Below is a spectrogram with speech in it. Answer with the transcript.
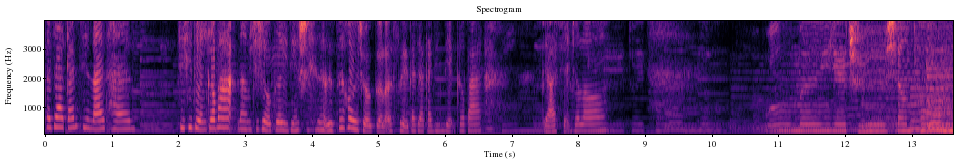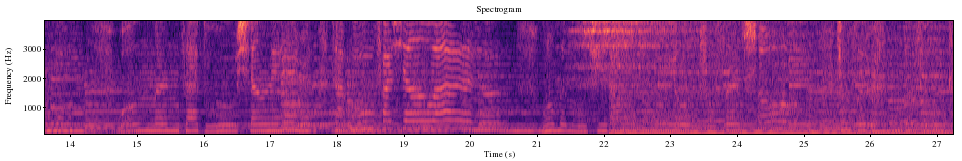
大家赶紧来谈，继续点歌吧。那么这首歌已经是现在的最后一首歌了，所以大家赶紧点歌吧。不要闲着喽。我们也只像朋友，我们再不像恋人，再无法相爱了。我们默契到不用说分手，就自然的分开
